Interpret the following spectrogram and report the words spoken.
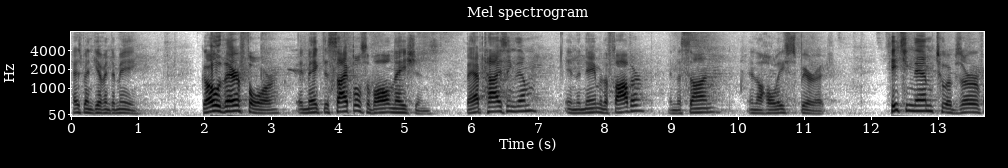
has been given to me. Go therefore and make disciples of all nations, baptizing them in the name of the Father and the Son and the Holy Spirit, teaching them to observe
